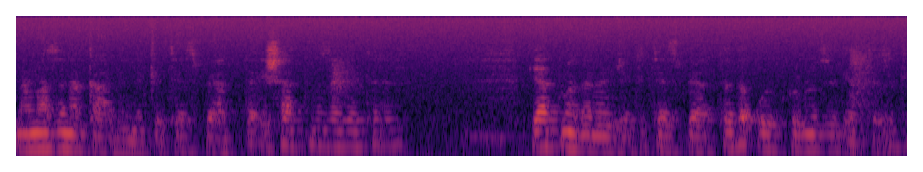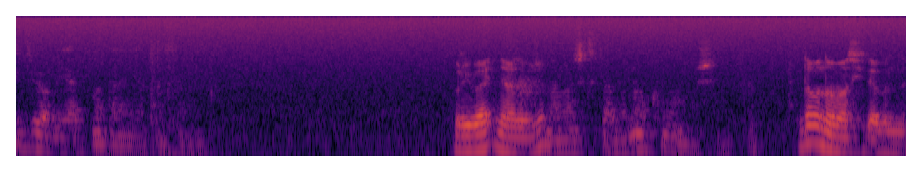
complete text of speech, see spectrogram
Namazın akabindeki tesbihatta iş aklınıza getirir. Yatmadan önceki tesbihatta da uykunuzu getirir. Gidiyorum yatmadan yatasın. Bu rivayet nerede hocam? Namaz kitabını okumamışım. Bu da o namaz kitabında.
